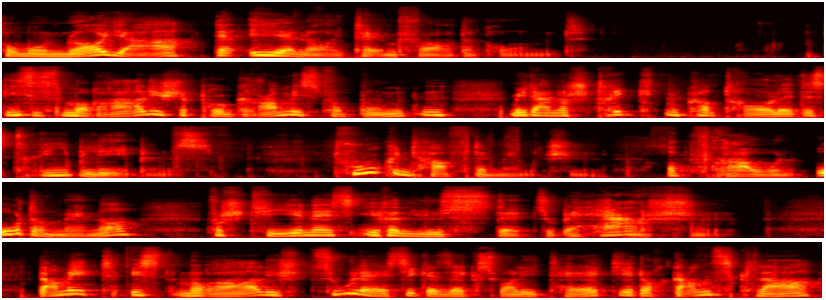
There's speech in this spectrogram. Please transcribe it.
Homonoia der Eheleute im Vordergrund. Dieses moralische Programm ist verbunden mit einer strikten Kontrolle des Trieblebens. Tugendhafte Menschen, ob Frauen oder Männer, verstehen es, ihre Lüste zu beherrschen. Damit ist moralisch zulässige Sexualität jedoch ganz klar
